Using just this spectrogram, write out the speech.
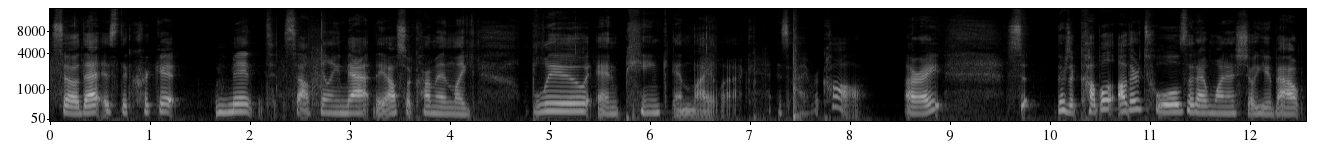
So that is the Cricut Mint Self-Healing Mat. They also come in like blue and pink and lilac, as I recall. All right. So there's a couple other tools that I want to show you about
